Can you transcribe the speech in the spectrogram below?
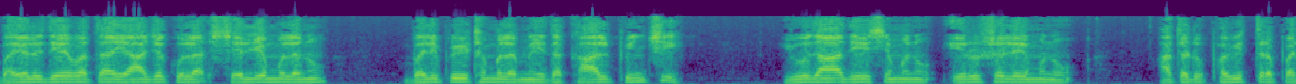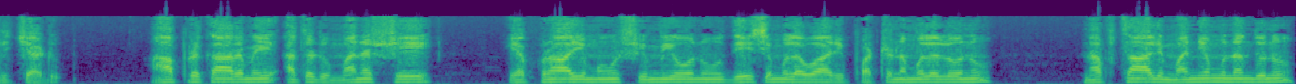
బయలుదేవత యాజకుల శల్యములను బలిపీఠముల మీద కాల్పించి యూదాదేశమును ఎరుషలేమును అతడు పవిత్రపరిచాడు. ఆ ప్రకారమే అతడు మనషే ఎఫ్రాయిము షిమ్యోను దేశముల వారి పట్టణములలోనూ నఫ్తాలి మన్యమునందును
